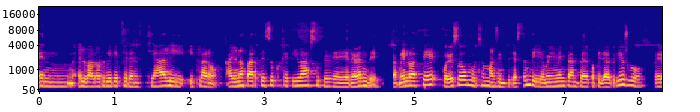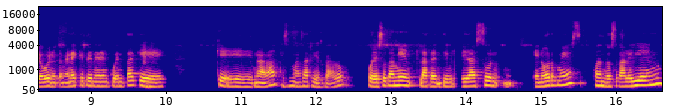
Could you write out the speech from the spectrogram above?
en el valor diferencial y, y, claro, hay una parte subjetiva súper grande. También lo hace, por eso, mucho más interesante. Y a mí me encanta el capital riesgo, pero bueno, también hay que tener en cuenta que, que nada, que es más arriesgado. Por eso también las rentabilidades son enormes cuando sale bien,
